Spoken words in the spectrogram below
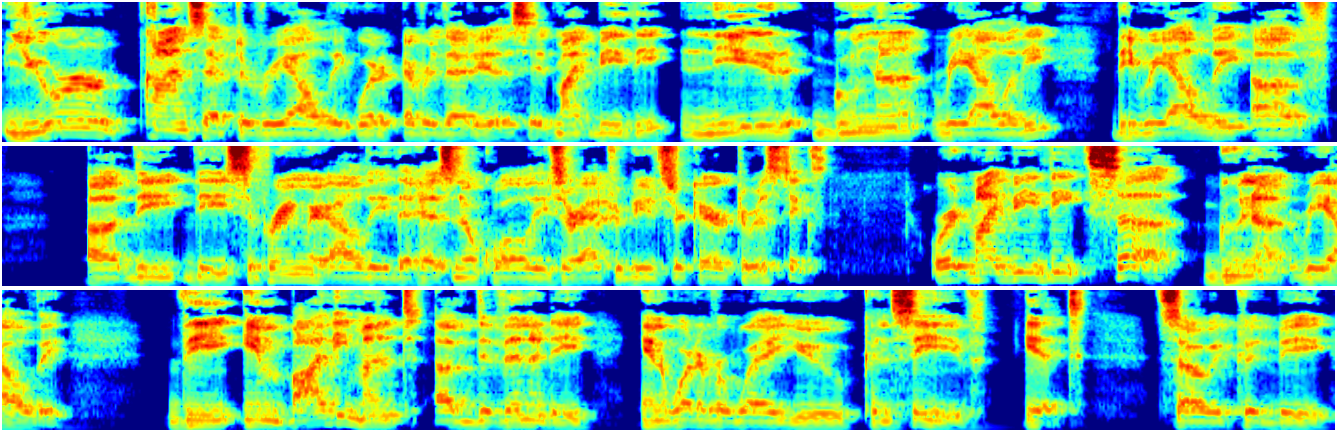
your concept of reality, whatever that is. It might be the nirguna reality, the reality of uh, the the supreme reality that has no qualities or attributes or characteristics, or it might be the sa-guna reality, the embodiment of divinity in whatever way you conceive it. So it could be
